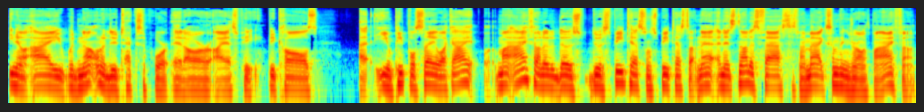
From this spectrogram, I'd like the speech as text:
you know i would not want to do tech support at our isp because you know, people say like I my iPhone does do a speed test on speedtest.net and it's not as fast as my Mac. Something's wrong with my iPhone.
